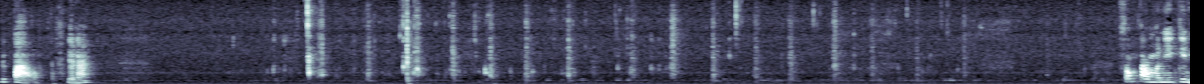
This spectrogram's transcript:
หรือเปล่า เดี๋ยวนะ ส้มตำวันนี้กิน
